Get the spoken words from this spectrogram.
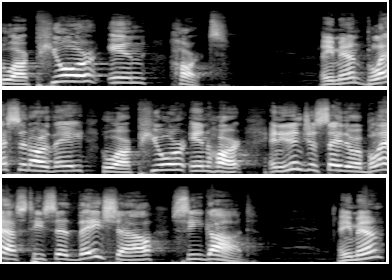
who are pure in heart. Amen. Blessed are they who are pure in heart. And he didn't just say they were blessed, he said, They shall see God. Amen.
